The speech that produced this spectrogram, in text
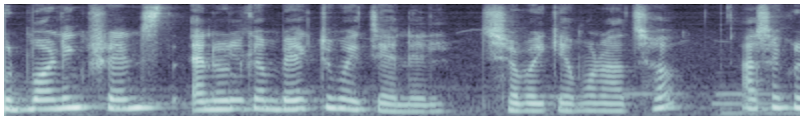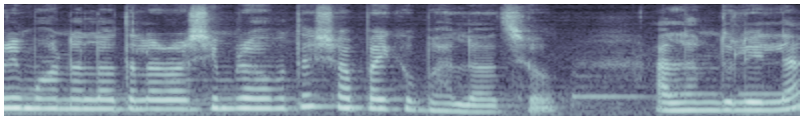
Good morning friends and welcome back to my channel সবাই কেমন আছো? আশা করি মহান আল্লাহ তালার অসীম রহমতে সবাই খুব ভালো আছো। আলহামদুলিল্লাহ,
